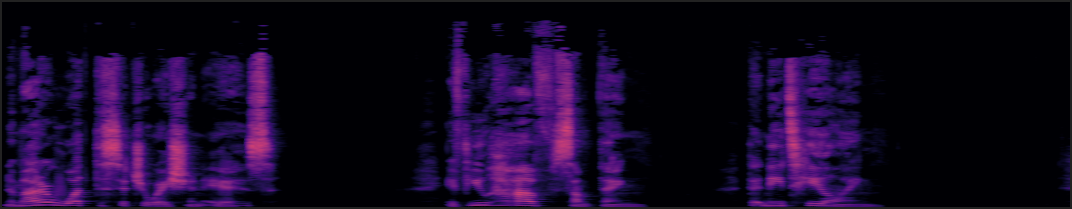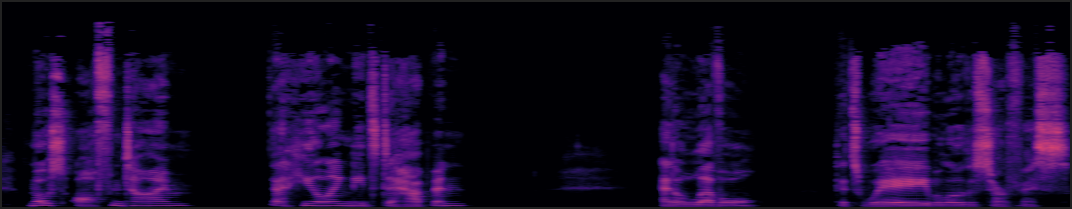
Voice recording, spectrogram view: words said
no matter what the situation is, if you have something that needs healing, most oftentimes that healing needs to happen at a level that's way below the surface.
